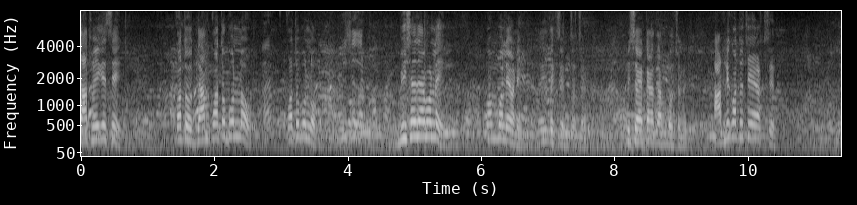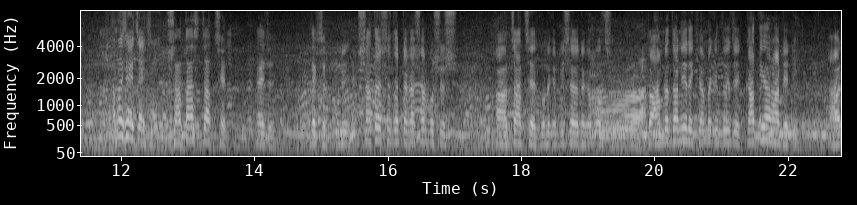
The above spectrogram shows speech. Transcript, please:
দাঁত হয়ে গেছে। কত? দাম কত বলল? কত বলল? বিশ হাজার করে। বিশ হাজার বলে? কম বলে অনেক। এই দেখছেন চাচা বিশ হাজার টাকা দাম বলছেন আপনি কত চেয়ে রাখছেন? সাতাশ সাতাশ চাচ্ছেন। এই যে, দেখছেন, উনি সাতাশ হাজার টাকা সর্বশেষ চাচ্ছে আর কি ওনাকে বিশ হাজার টাকা বলছে। তো আমরা জানিয়ে রাখি, আমরা কিন্তু এই যে কাতিহার হাট এটি, আর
